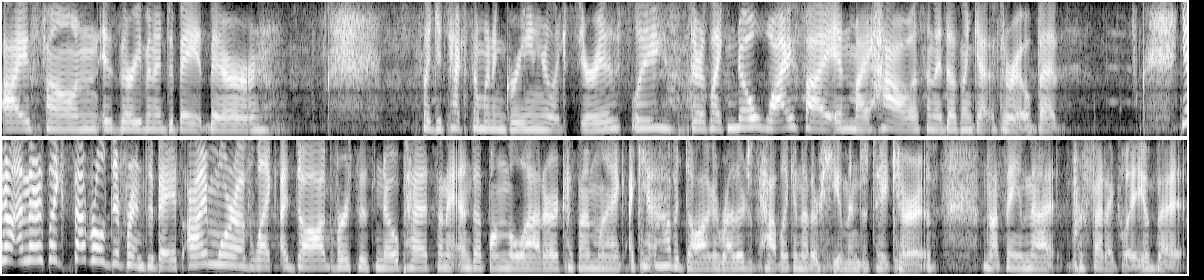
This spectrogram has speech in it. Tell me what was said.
iPhone? Is there even a debate there? It's like you text someone in green, you're like, seriously? There's like no Wi Fi in my house and it doesn't get through. But you know, and there's like several different debates. I'm more of like a dog versus no pets, and I end up on the latter because I'm like, I can't have a dog. I'd rather just have like another human to take care of. I'm not saying that prophetically, but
